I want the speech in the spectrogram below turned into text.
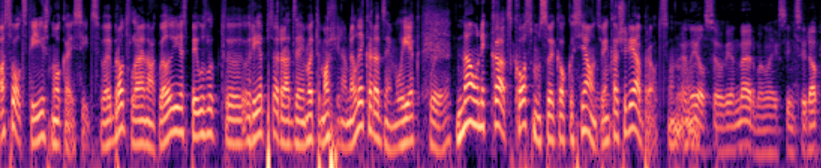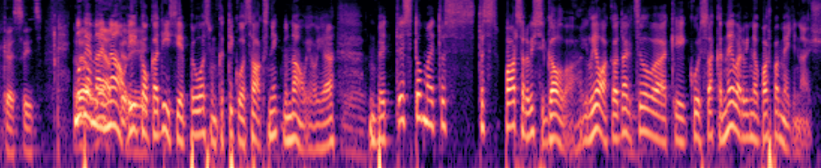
asfalts tīrs nokaisīts, vai brauc lēnāk, vēl ir iespēja uzlikt uh, riepas ar radzēm, vai te mašīnām neliek ar radzēm, liek. Liek. Nav nekāds kosmos vai kaut kas jauns, vienkārši ir jābrauc. Un, un... Ielas jau vienmēr, man liekas, viņas ir apkaisīts. Nu, vienmēr nav, ir kaut kādi īsie posmi, ka tikko sāk snikt, nu nav jau, jā. jā. Bet es domāju, tas, tas pārsvarā viss ir galvā. Lielākā daļa cilvēki, kuri saka, nevar, viņi nav paši pamēģinājuši.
